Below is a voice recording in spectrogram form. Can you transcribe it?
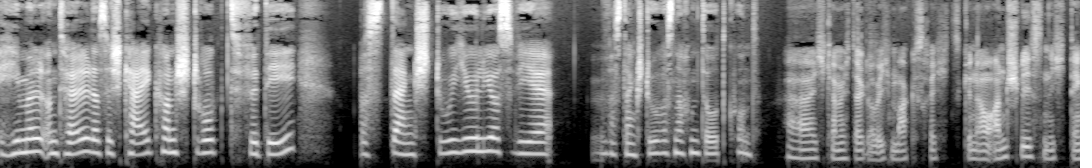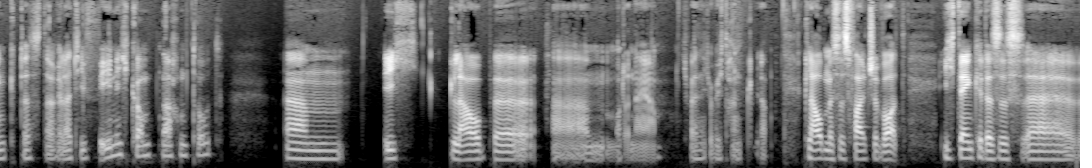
Himmel und Hölle, das ist kein Konstrukt für dich. Was denkst du, Julius, wie, was denkst du, was nach dem Tod kommt? Äh, ich kann mich da, glaube ich, Max recht genau anschließen. Ich denke, dass da relativ wenig kommt nach dem Tod. Ähm, ich glaube, ähm, oder naja, ich weiß nicht, ob ich dran glaube. Glauben ist das falsche Wort. Ich denke, dass es, äh,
